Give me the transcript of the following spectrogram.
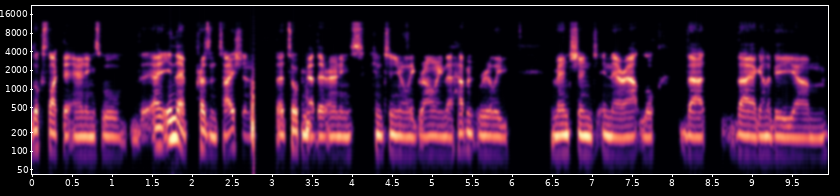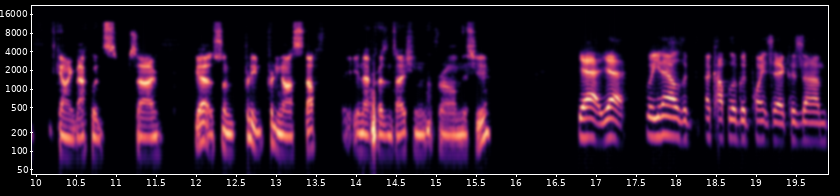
looks like their earnings will, in their presentation, they're talking about their earnings continually growing. They haven't really mentioned in their outlook that they are going to be um, going backwards. So, yeah, some pretty pretty nice stuff in that presentation from this year. Yeah, yeah. Well, you nailed a, a couple of good points there because um,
